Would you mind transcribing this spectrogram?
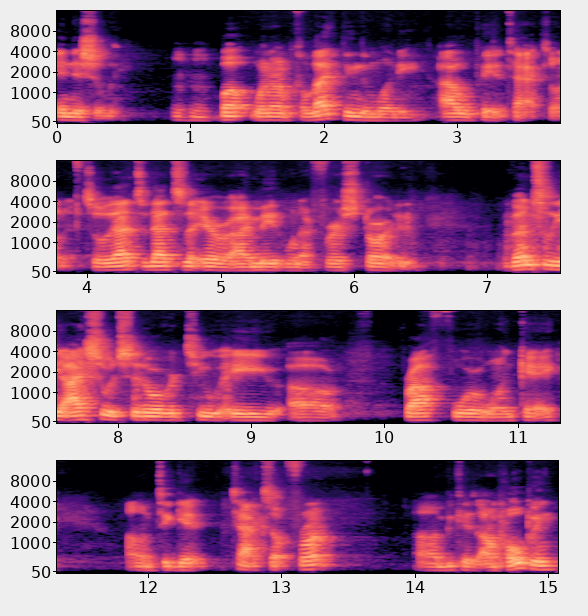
initially. Mhm. But when I'm collecting the money, I will pay a tax on it. So that's that's the error I made when I first started. Eventually, I switched it over to a uh, Roth 401k um, to get tax up front um, because I'm hoping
